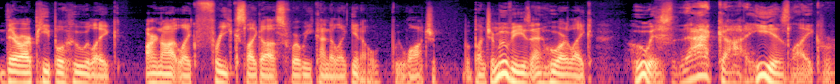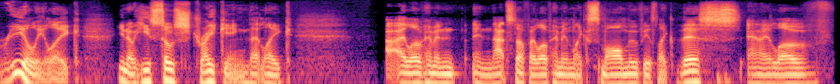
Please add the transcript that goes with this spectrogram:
there are people who like are not like freaks like us, where we kind of like you know we watch a bunch of movies and who are like, who is that guy? He is like really like you know he's so striking that like. I love him in, in that stuff. I love him in like small movies like this, and I love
